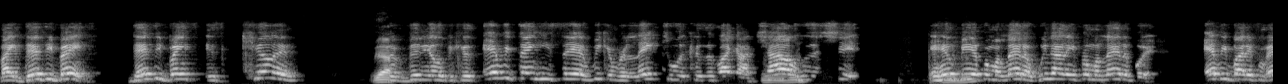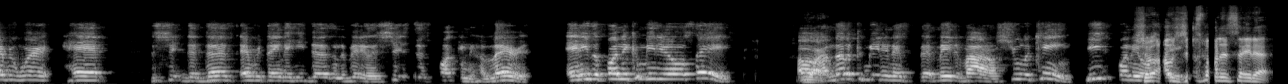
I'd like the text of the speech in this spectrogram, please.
like Desi Banks. Desi Banks is killing yeah. the videos because everything he said we can relate to it because it's like our mm-hmm. childhood mm-hmm. shit. And him mm-hmm. being from Atlanta, we're not even from Atlanta, but everybody from everywhere had the shit that does everything that he does in the video. The shit's just fucking hilarious. And he's a funny comedian on stage. Uh, right. Another comedian that, that made it viral, Shuler King. He's funny. I was just about to say that.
